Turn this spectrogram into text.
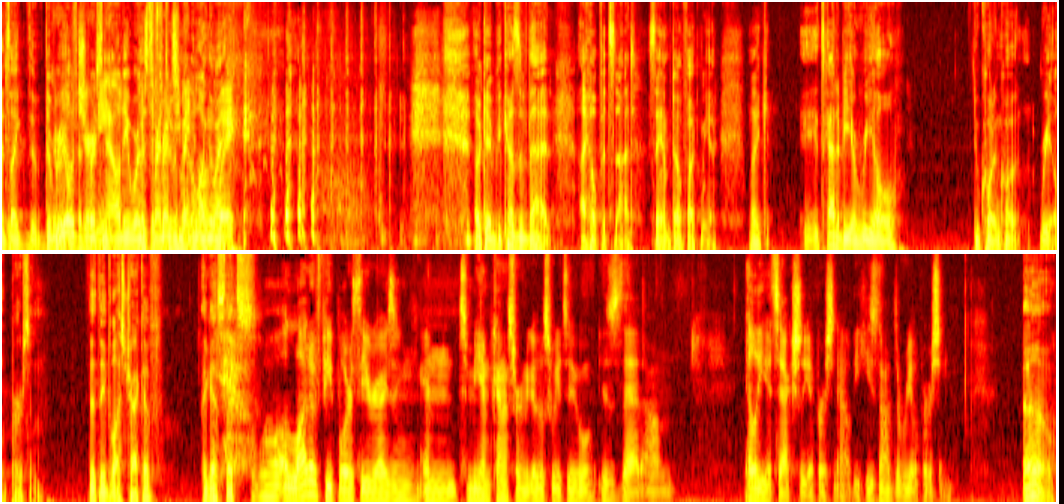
It's like the, the, the real, real personality were the was friends we made along the way. okay, because of that, I hope it's not. Sam, don't fuck me. Like, it's got to be a real, quote unquote, real person. that they've lost track of. I guess that's Well, a lot of people are theorizing, and to me, I'm kind of starting to go this way too. Is that um, Elliot's actually a personality? He's not the real person, oh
